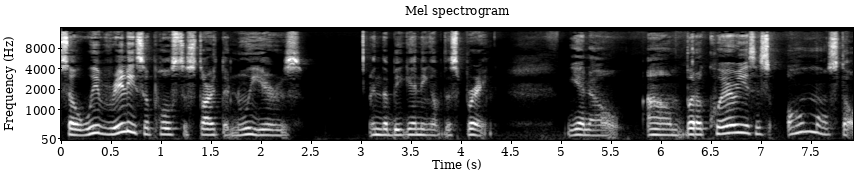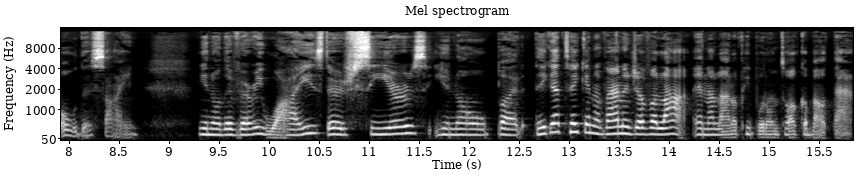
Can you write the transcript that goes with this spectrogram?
So we're really supposed to start the New Year's in the beginning of the spring. You know, um but Aquarius is almost the oldest sign. You know they're very wise they're seers you know but they get taken advantage of a lot and a lot of people don't talk about that.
